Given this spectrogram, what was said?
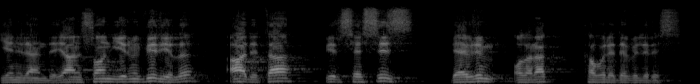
yenilendi. Yani son 21 yılı adeta bir sessiz devrim olarak kabul edebiliriz.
